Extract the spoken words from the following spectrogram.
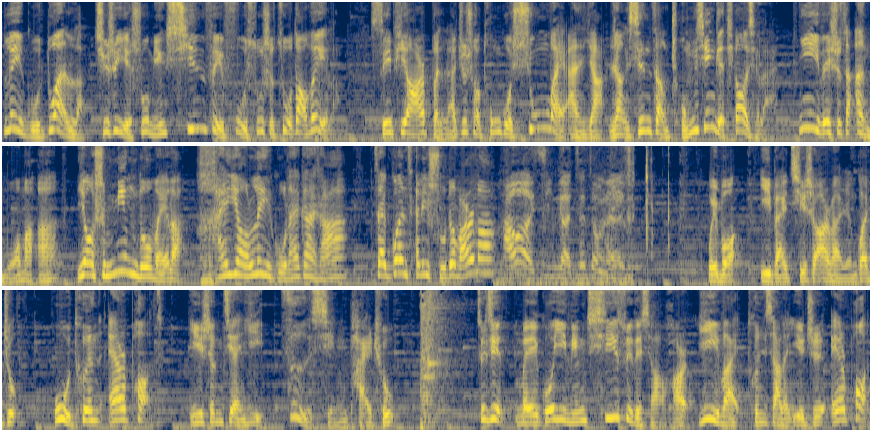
肋骨断了，其实也说明心肺复苏是做到位了。CPR 本来就是要通过胸外按压，让心脏重新给跳起来。你以为是在按摩吗？啊，要是命都没了，还要肋骨来干啥？在棺材里数着玩吗？好恶心啊！这种人。微博一百七十二万人关注，误吞 AirPod，医生建议自行排出。最近，美国一名七岁的小孩意外吞下了一只 AirPod，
